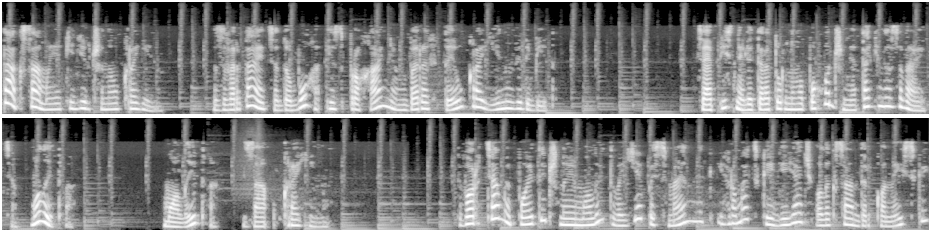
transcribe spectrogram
так само як і дівчина України, звертається до Бога із проханням берегти Україну від бід. Ця пісня літературного походження так і називається Молитва. Молитва за Україну. Творцями поетичної молитви є письменник і громадський діяч Олександр Кониський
